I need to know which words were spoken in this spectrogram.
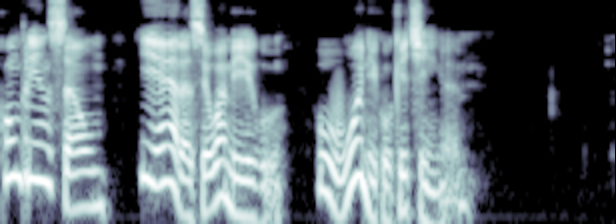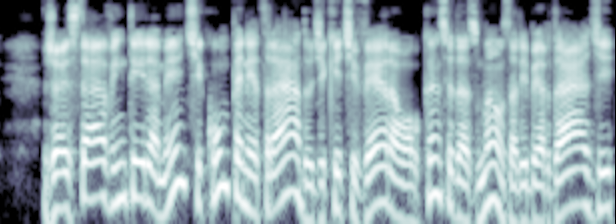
compreensão, e era seu amigo, o único que tinha. Já estava inteiramente compenetrado de que tivera ao alcance das mãos a liberdade,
